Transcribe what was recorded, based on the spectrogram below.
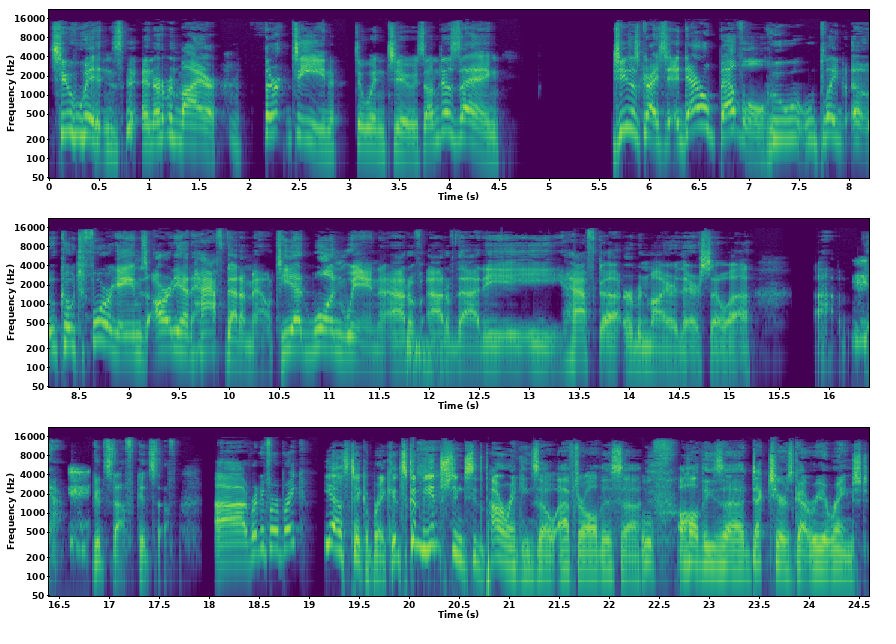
two wins, and Urban Meyer 13 to win two. So I'm just saying, Jesus Christ, Darrell Bevell, who played uh, who coached four games, already had half that amount. He had one win out of out of that. He he halved uh, Urban Meyer there. So uh, uh, yeah, good stuff. Good stuff. Uh, ready for a break? Yeah, let's take a break. It's going to be interesting to see the power rankings though after all this. Uh, Oof. all these uh, deck chairs got rearranged.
